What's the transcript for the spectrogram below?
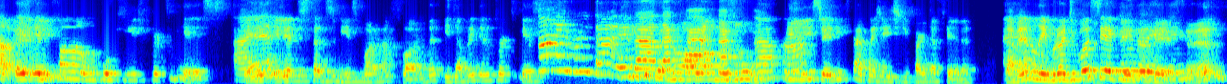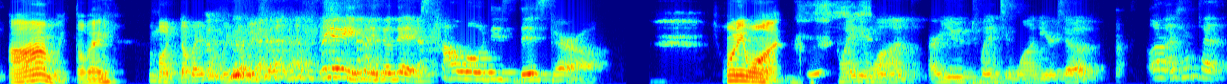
Não, ele, ele fala um pouquinho de português. Ah, ele, é? ele é dos Estados Unidos, mora na Flórida e tá aprendendo português. Verdade. Ele Da, da, no aulão da, do Zoom. Isso, ele que tá com a gente de quarta-feira. Tá É. vendo? Lembrou de você, tá lembrei. vendo? Ah, muito bem. Muito bem, muito bem. E aí, Clinton Davis, how old is this girl? 21. 21. Are you 21 years old? Ó, A gente tá.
